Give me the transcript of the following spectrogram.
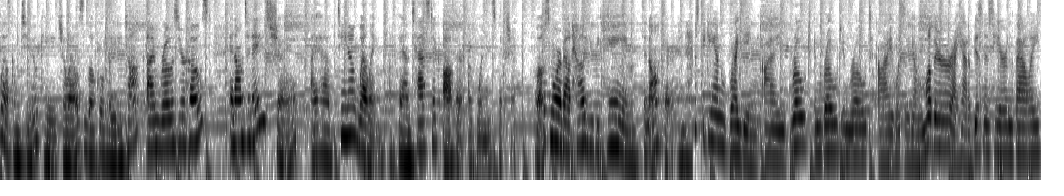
Welcome to KHOL's Local Lady Talk. I'm Rose, your host, and on today's show, I have Tina Welling, a fantastic author of women's fiction. Well, tell us more about how you became an author and I just began writing. I wrote and wrote and wrote. I was a young mother. I had a business here in the valley,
